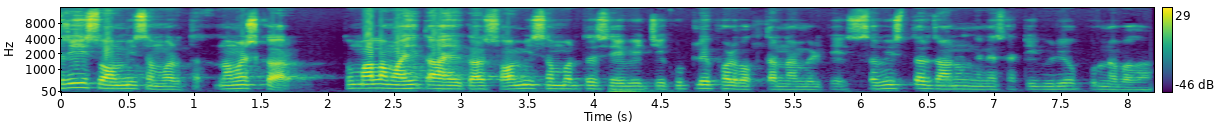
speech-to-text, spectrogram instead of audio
श्री स्वामी समर्थ. नमस्कार. तुम्हाला माहीत आहे का स्वामी समर्थ सेवेचे कुठले फळ भक्तांना मिळते? सविस्तर जाणून घेण्यासाठी व्हिडिओ पूर्ण बघा.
